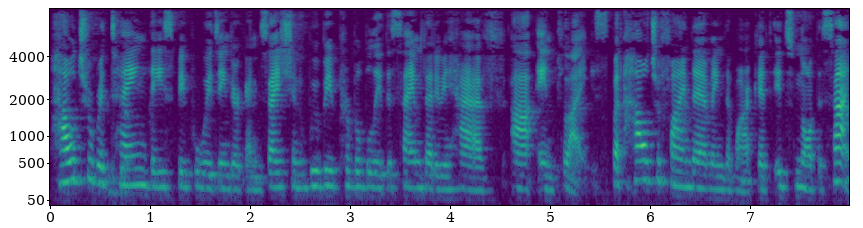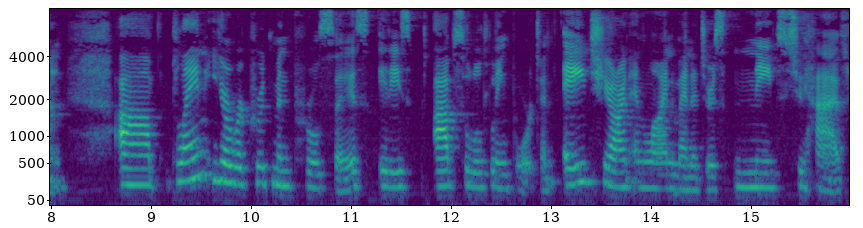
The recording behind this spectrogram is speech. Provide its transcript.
How to retain these people within the organization will be probably the same that we have uh, in place, but how to find them in the market, it's not the same. Uh, plan your recruitment process. It is absolutely important. HR and line managers needs to have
